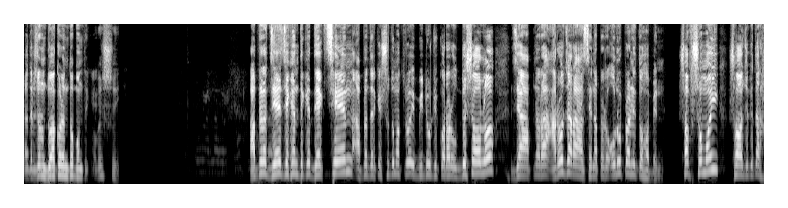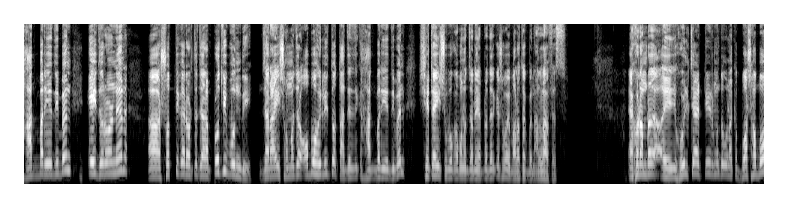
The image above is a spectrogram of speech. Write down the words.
তাদের জন্য দোয়া করেন তো মন থেকে। অবশ্যই। আপনারা যে যেখান থেকে দেখছেন আপনাদেরকে শুধুমাত্র এই ভিডিওটি করার উদ্দেশ্য হলো যে আপনারা আরও যারা আছেন আপনারা অনুপ্রাণিত হবেন। সব সময় সহযোগিতার হাত বাড়িয়ে দিবেন। এই ধরনের সত্যিকার অর্থে যারা প্রতিবন্ধী যারা এই সমাজের অবহেলিত তাদের দিকে হাত বাড়িয়ে দিবেন। সেটাই শুভকামনা জানাই আপনাদেরকে সবাই ভালো থাকবেন। আল্লাহ হাফেজ। এখন আমরা এই হুইল চেয়ারটির মধ্যে ওনাকে বসাবো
